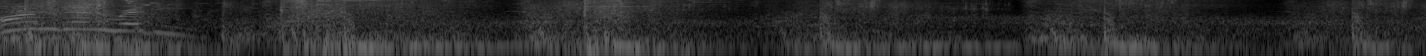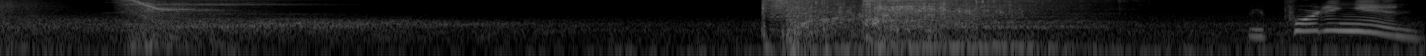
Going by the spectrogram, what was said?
Armed and ready. Reporting in.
